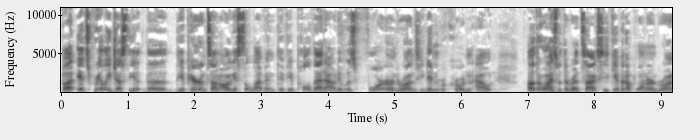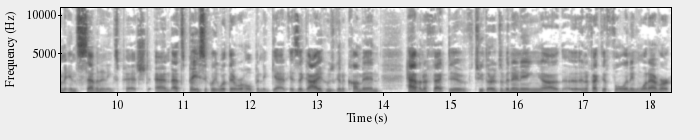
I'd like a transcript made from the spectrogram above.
But it's really just the the the appearance on August 11th. If you pull that out, it was four earned runs. He didn't record an out. Otherwise, with the Red Sox, he's given up one earned run in seven innings pitched, and that's basically what they were hoping to get: is a guy who's going to come in, have an effective two thirds of an inning, uh, an effective full inning, whatever.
